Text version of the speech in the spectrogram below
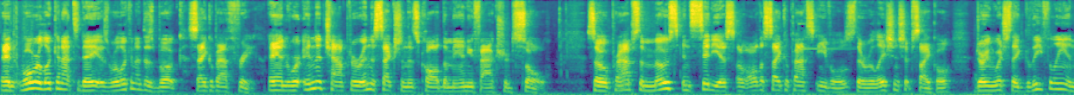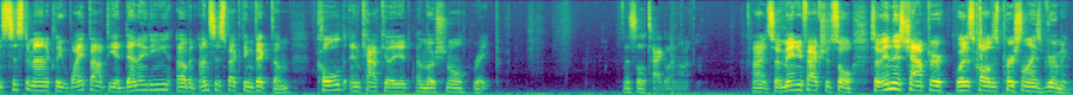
And what we're looking at today is we're looking at this book, Psychopath Free. And we're in the chapter, in the section that's called The Manufactured Soul. So, perhaps the most insidious of all the psychopath's evils, their relationship cycle, during which they gleefully and systematically wipe out the identity of an unsuspecting victim, cold and calculated emotional rape. That's a little tagline on it. All right, so manufactured soul. So in this chapter, what is called is personalized grooming.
